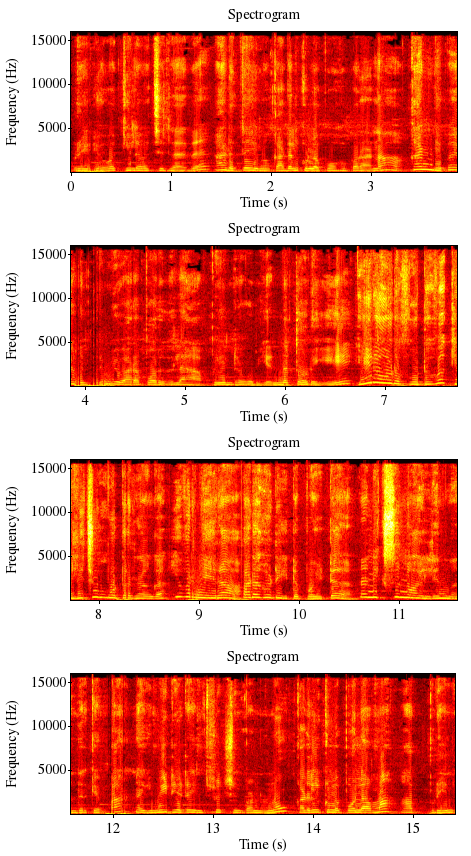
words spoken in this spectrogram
ரேடியோவை கீழே வச்சிடுறாரு. அடுத்து இவன் கடலுக்குள்ள போக போறானா கண்டிப்பா இவன் திரும்பி வர போறதில்ல அப்படின்ற ஒரு எண்ணத்தோடயே ஹீரோவோட போட்டோவை கிழிச்சும் போட்டுறாங்க இவர் நேரா படகோட்டிக்கிட்ட போயிட்டு நான் நிக்சன் ஆயில்ல இருந்து வந்திருக்கேன்ப்பா. நான் இமீடியட்டா இன்ஸ்பெக்ஷன் பண்ணணும். கடலுக்குள்ள போலாமா? அப்படின்னு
